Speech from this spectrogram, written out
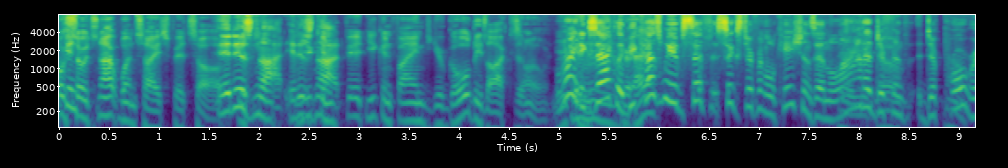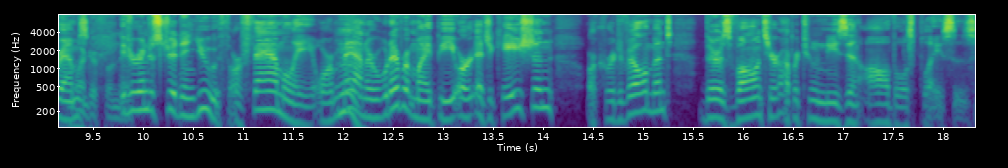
oh, can. so it's not one size fits all. It is It's- not. It is you can not. fit- you can find your Goldilocks zone. You Right, can- exactly. right? Because we have six, six different locations and a lot of go. different di- Oh, programs. wonderful, Nick. if you're interested in youth or family or men or whatever it might be, or education or career development, there's volunteer opportunities in all those places.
